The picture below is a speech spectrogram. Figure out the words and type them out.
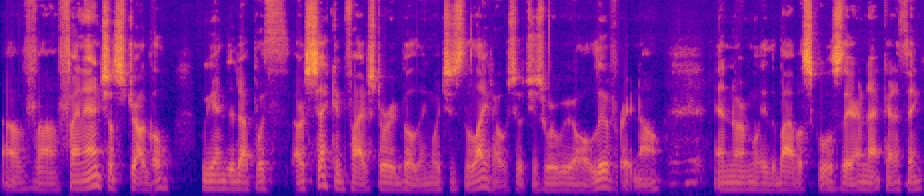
of uh, financial struggle we ended up with our second five story building which is the lighthouse which is where we all live right now. Right. and normally the bible school's there and that kind of thing.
